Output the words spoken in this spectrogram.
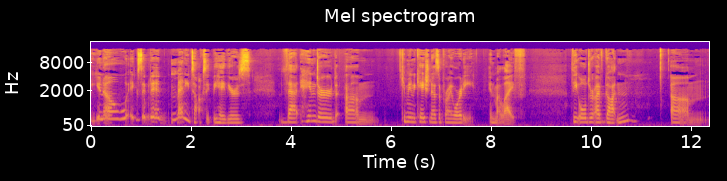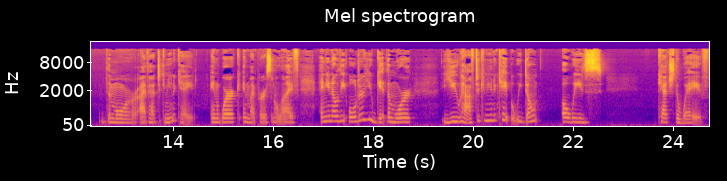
you know, exhibited many toxic behaviors that hindered um, communication as a priority in my life. The older I've gotten, um, the more I've had to communicate in work, in my personal life. And, you know, the older you get, the more you have to communicate, but we don't always catch the wave.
